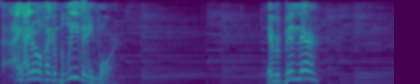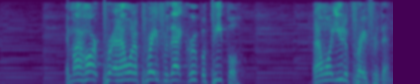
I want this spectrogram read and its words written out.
I, I don't know if I can believe anymore. Ever been there? And my heart, and I want to pray for that group of people. And I want you to pray for them.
